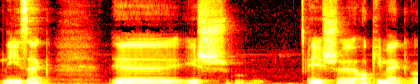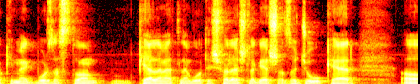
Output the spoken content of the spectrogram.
nézek, és és aki meg, aki meg borzasztóan kellemetlen volt és felesleges, az a Joker, a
